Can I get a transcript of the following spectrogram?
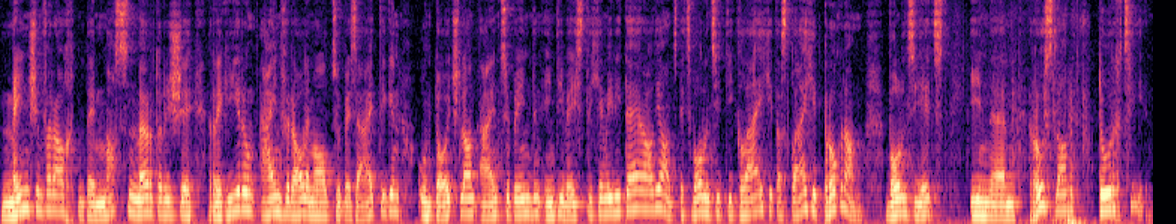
menschenverachtende, massenmörderische Regierung ein für alle Mal zu beseitigen und Deutschland einzubinden in die westliche Militärallianz. Jetzt wollen sie die gleiche, das gleiche Programm, wollen sie jetzt in ähm, Russland durchziehen.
